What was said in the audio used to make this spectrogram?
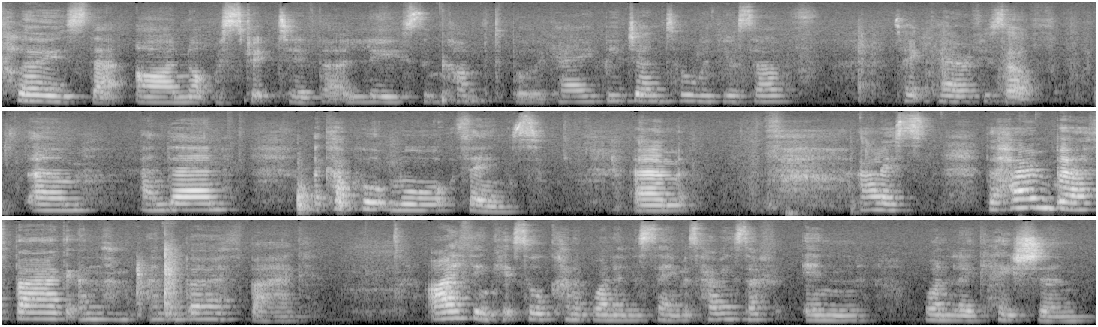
clothes that are not restrictive, that are loose and comfortable, okay? Be gentle with yourself, take care of yourself. Um, and then a couple more things. Um, Alice, the home birth bag and the, and the birth bag, I think it's all kind of one and the same. It's having stuff in one location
